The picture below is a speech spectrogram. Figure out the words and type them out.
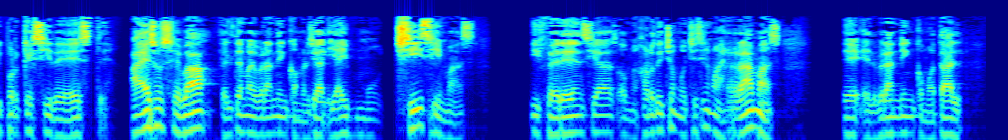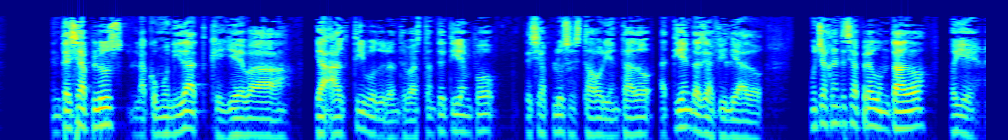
¿Y por qué sí de este? A eso se va el tema del branding comercial y hay muchísimas diferencias, o mejor dicho, muchísimas ramas del branding como tal. En Tesia Plus, la comunidad que lleva ya activo durante bastante tiempo, Tesia Plus está orientado a tiendas de afiliado. Mucha gente se ha preguntado, oye,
